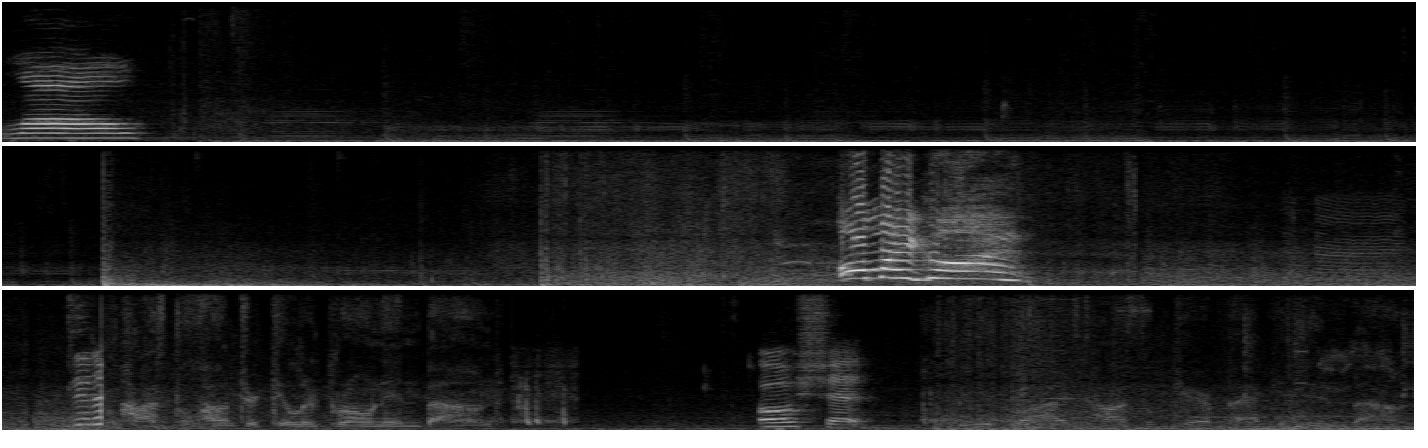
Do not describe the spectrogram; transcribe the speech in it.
Lol. Oh my god! Did I- Hostile hunter killer drone inbound. Oh shit. Be advised, hostile care package inbound.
